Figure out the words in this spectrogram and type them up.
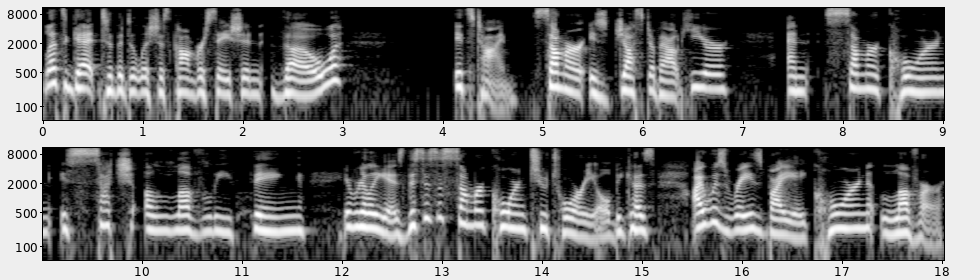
Let's get to the delicious conversation, though. It's time. Summer is just about here, and summer corn is such a lovely thing. It really is. This is a summer corn tutorial because I was raised by a corn lover.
